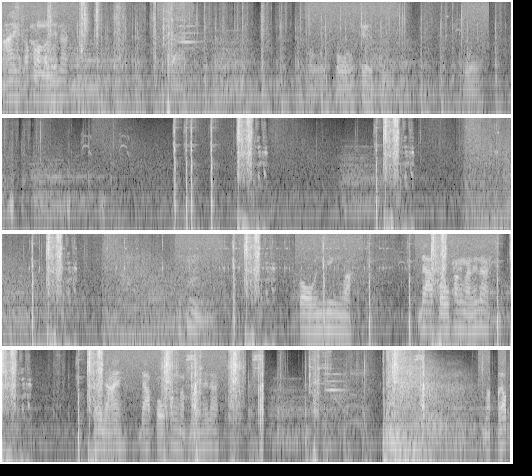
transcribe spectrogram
นายเราขอกันเลยนะแต่โอ้ยโป้งเจอกูโว้ยโปมันยิงว่ะ ดาโปรฟังมันให้หน่อยเฮ้ยนาย ดาโปรฟังมันให้หน่อย มาแล้ว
